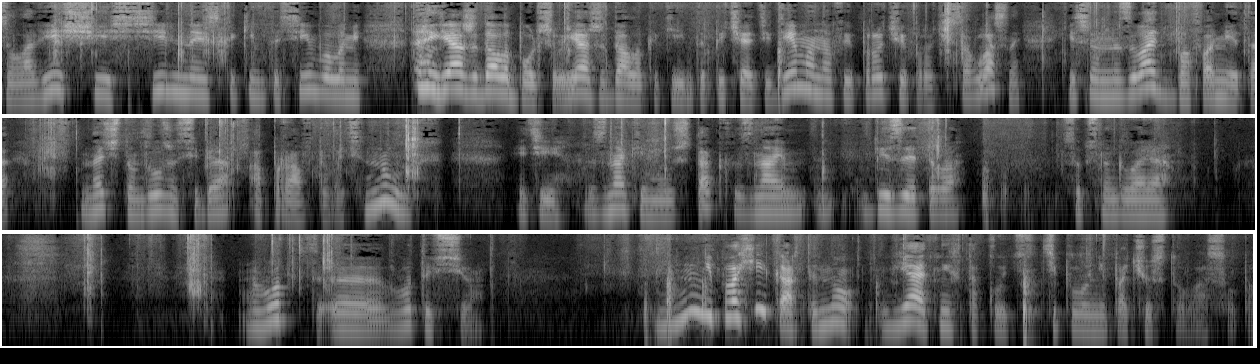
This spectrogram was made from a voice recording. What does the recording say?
зловещие, сильные, с какими-то символами. Я ожидала большего. Я ожидала какие-то печати демонов и прочее, прочее. Согласны? Если он называет Бафомета, значит, он должен себя оправдывать. Ну, эти знаки мы уж так знаем без этого, собственно говоря. Вот, э, вот и все. Ну, неплохие карты, но я от них такое тепло не почувствовала особо.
